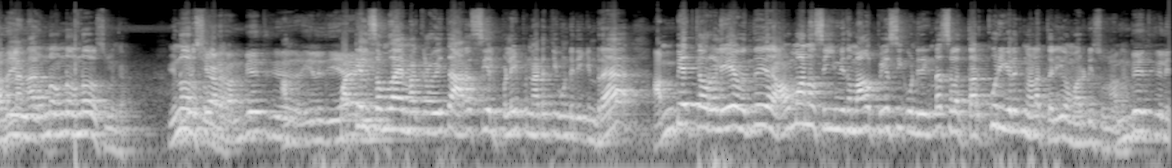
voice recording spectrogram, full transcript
அதை இன்னொரு சொல்லுங்க. இன்னொரு அம்பேத்கர் எழுதிய பட்டியல் சமுதாய மக்கள் வைத்து அரசியல் பிழைப்பு நடத்தி கொண்டிருக்கின்ற அம்பேத்கர் அவர்களையே வந்து அவமானம் செய்யும் விதமாக பேசிக் கொண்டிருக்கின்ற சில தற்கொலைகளுக்கு நல்லா தெளிவா மறுபடியும் சொல்லுங்க. அம்பேத்கர்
